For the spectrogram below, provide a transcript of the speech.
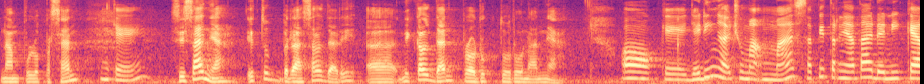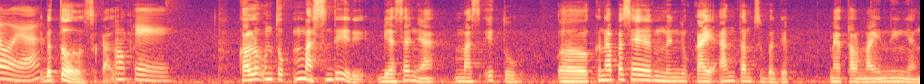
60%. Oke. Sisanya itu berasal dari eh, nikel dan produk turunannya. Oke, jadi nggak cuma emas tapi ternyata ada nikel ya? Betul sekali. Oke. Kalau untuk emas sendiri, biasanya emas itu eh, kenapa saya menyukai Antam sebagai metal mining yang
